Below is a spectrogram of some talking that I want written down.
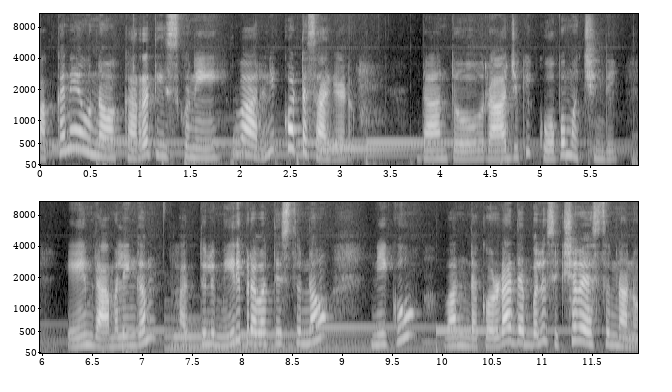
పక్కనే ఉన్న కర్ర తీసుకుని వారిని కొట్టసాగాడు. దాంతో రాజుకి కోపం వచ్చింది ఏం రామలింగం హద్దులు మీరి ప్రవర్తిస్తున్నావు. నీకు వంద కొరడా దెబ్బలు శిక్ష వేస్తున్నాను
